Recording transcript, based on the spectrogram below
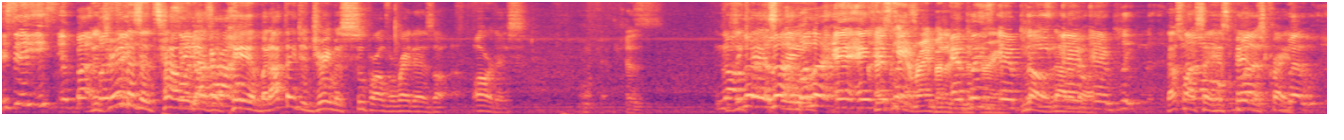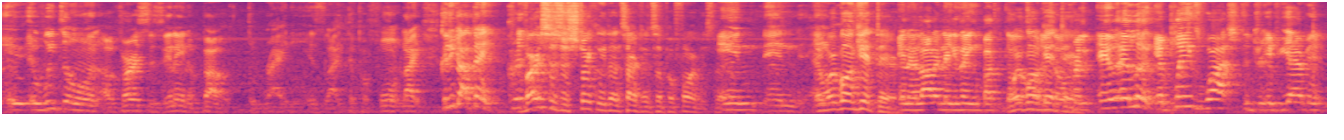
You see, he's, but the but Dream see- is a talent y'all as a gotta- pen, but I think the Dream is super overrated as an artist. because No, 'Cause he look, can't look, sing. but look, and, and, Chris and please, can't write better and than please, Kareem. and please, No, not at all. and please, That's why I say his pen but, is crazy. But if we doing a versus, it ain't about the writing. It's like the perform, like because you gotta think Chris Verses are strictly done turned into performance now. and and and we're gonna get there. and a lot of niggas ain't about to go. We're gonna to it. get there. Chris- and, and look, and please watch the if you haven't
